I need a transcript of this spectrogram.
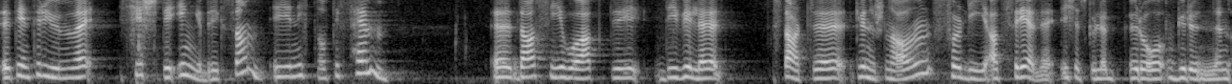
et intervju med Kirsti Ingebrigtsson i 1985 eh, Da sier hun at de, de ville starte Kvinnejournalen fordi at Sirene ikke skulle rå grunnen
